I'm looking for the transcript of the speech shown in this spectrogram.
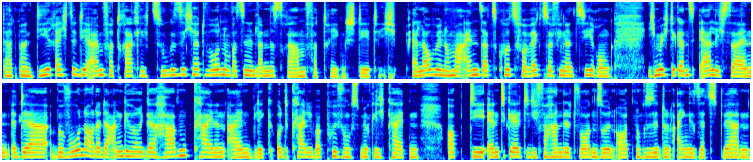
Da hat man die Rechte, die einem vertraglich zugesichert wurden und was in den Landesrahmenverträgen steht. Ich erlaube mir noch mal einen Satz kurz vorweg zur Finanzierung. Ich möchte ganz ehrlich sein, der Bewohner oder der Angehörige haben keinen Einblick und keine Überprüfungsmöglichkeiten, ob die Entgelte, die verhandelt worden, so in Ordnung sind und eingesetzt werden.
